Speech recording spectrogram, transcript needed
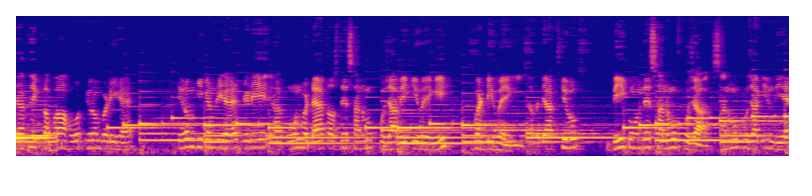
ਵਿਦਿਆਰਥੀ ਇੱਕ ਆਪਾਂ ਹੋਰ ਥਿਉਰਮ ਪੜ੍ਹੀ ਹੈ। ਥਿਉਰਮ ਕੀ ਕਹਿੰਦੀ ਹੈ? ਜਿਹੜੀ ਅ, ਕੋਣ ਵੱਡਾ ਹੈ ਤਾਂ ਉਸਦੇ ਸਨਮੁਖ ਭੁਜਾ ਵੀ ਕੀ ਹੋਏਗੀ? ਵੱਡੀ ਹੋਏਗੀ। ਤਾਂ ਵਿਦਿਆਰਥੀਓ B ਕੋਣ ਦੇ ਸਨਮੁਖ ਭੁਜਾ। ਸਨਮੁਖ ਭੁਜਾ ਕੀ ਹੁੰਦੀ ਹੈ?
